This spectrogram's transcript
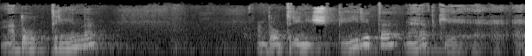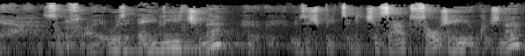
Na doutrina, a doutrina espírita, né? Porque é, é, são só é elite, né? Os espíritos elitizados, só os ricos, né?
